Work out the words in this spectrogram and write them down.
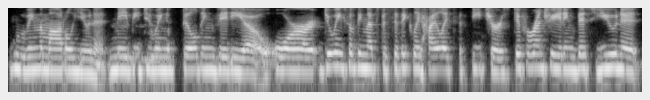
moving the model unit, maybe mm-hmm. doing a building video or doing something that specifically highlights the features, differentiating this unit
